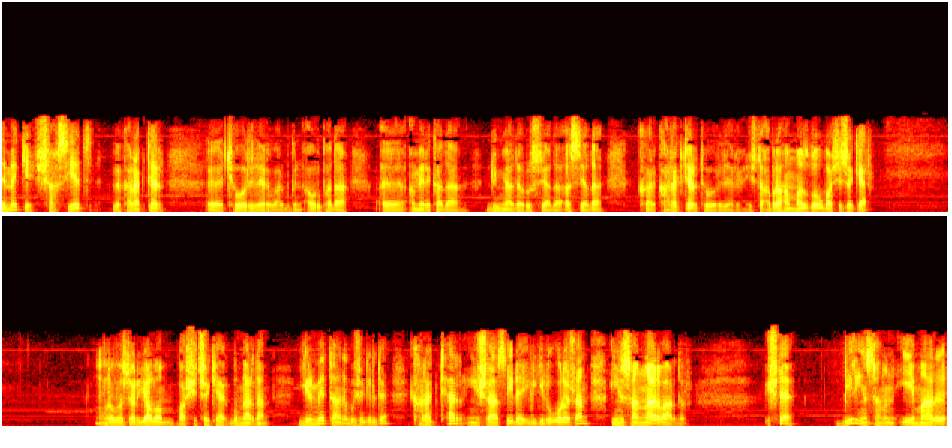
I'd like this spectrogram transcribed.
demek ki şahsiyet ve karakter e, teorileri var. Bugün Avrupa'da, e, Amerika'da, dünyada, Rusya'da, Asya'da kar karakter teorileri. İşte Abraham Maslow başı çeker. Evet. Profesör Yalom başı çeker bunlardan. 20 tane bu şekilde karakter inşası ile ilgili uğraşan insanlar vardır. İşte bir insanın imarı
